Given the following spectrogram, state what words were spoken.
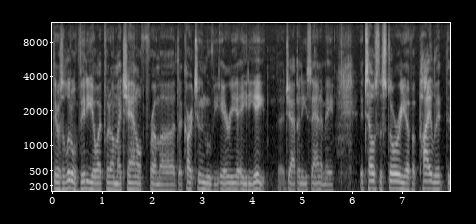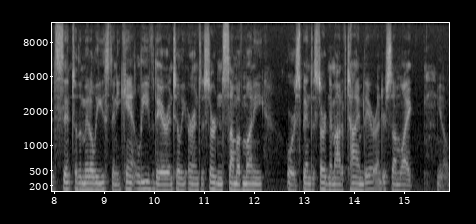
there was a little video I put on my channel from uh, the cartoon movie Area 88, a Japanese anime. It tells the story of a pilot that's sent to the Middle East and he can't leave there until he earns a certain sum of money or spends a certain amount of time there under some like, you know,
